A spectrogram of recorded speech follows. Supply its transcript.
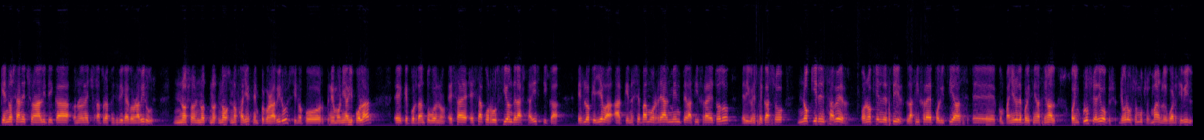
que no se han hecho analítica o no han hecho la prueba específica de coronavirus no, son, no, no, no, fallecen por coronavirus, sino por neumonía bipolar, eh, que por tanto, bueno, esa, esa corrupción de la estadística es lo que lleva a que no sepamos realmente la cifra de todo. Le digo, en este caso, no quieren saber o no quieren decir la cifra de policías, eh, compañeros de Policía Nacional, o incluso, ya digo, que yo creo que son muchos más, los de Guardia Civil,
